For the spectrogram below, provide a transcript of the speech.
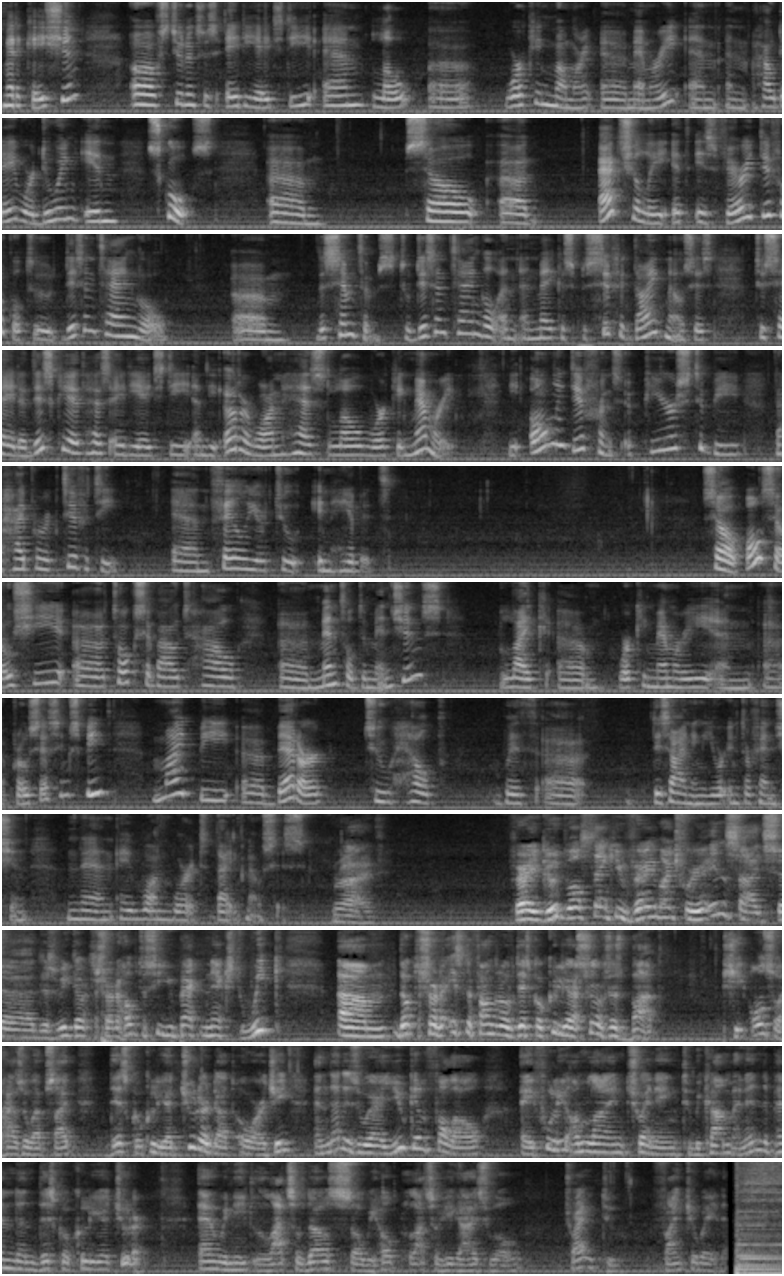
medication of students with ADHD and low uh, working memory, uh, memory and, and how they were doing in schools. Um, so, uh, actually, it is very difficult to disentangle um, the symptoms, to disentangle and, and make a specific diagnosis to say that this kid has ADHD and the other one has low working memory. The only difference appears to be the hyperactivity and failure to inhibit. So, also, she uh, talks about how uh, mental dimensions like um, working memory and uh, processing speed might be uh, better to help with uh, designing your intervention than a one word diagnosis. Right. Very good. Well, thank you very much for your insights uh, this week, Dr. Sorda. Hope to see you back next week. Um, Dr. Sorda is the founder of Dyscalculia Services, but she also has a website, dyscalculiatutor.org, and that is where you can follow a fully online training to become an independent dyscalculia tutor. And we need lots of those, so we hope lots of you guys will try to find your way there.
